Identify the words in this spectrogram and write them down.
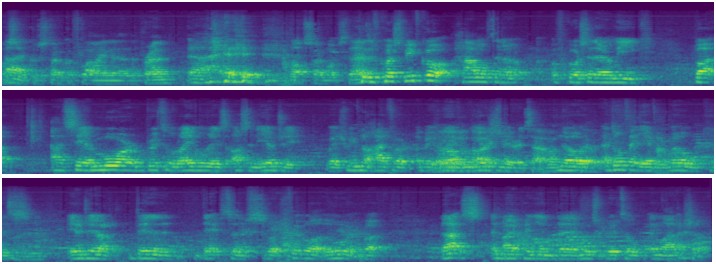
Obviously, because Stoke are flying in the Prem, not so much there. Because of course we've got Hamilton, uh, of course, in our league, but I'd say a more brutal rivalry is us and Airdrie, which we've not had for about No, 11 years now. that one. No, I don't think they ever will because Airdrie are down in the depths of Scottish football at the moment. But that's, in my opinion, the most brutal in Lanarkshire.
